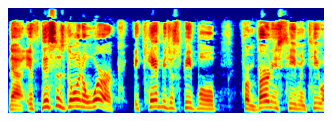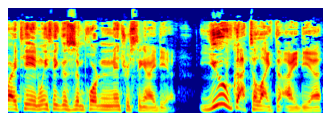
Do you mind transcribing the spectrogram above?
Now, if this is going to work, it can't be just people from Bernie's team and TYT and we think this is important and interesting idea. You've got to like the idea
